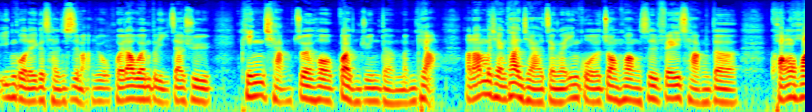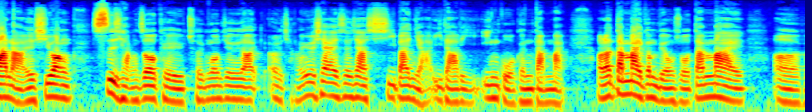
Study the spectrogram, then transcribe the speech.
英国的一个城市嘛，就回到 Wembley 再去拼抢最后冠军的门票。好，那目前看起来整个英国的状况是非常的狂欢啊，也希望四强之后可以成功进入到二强，因为现在剩下西班牙、意大利、英国跟丹麦。好，那丹麦更不用说，丹麦呃。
